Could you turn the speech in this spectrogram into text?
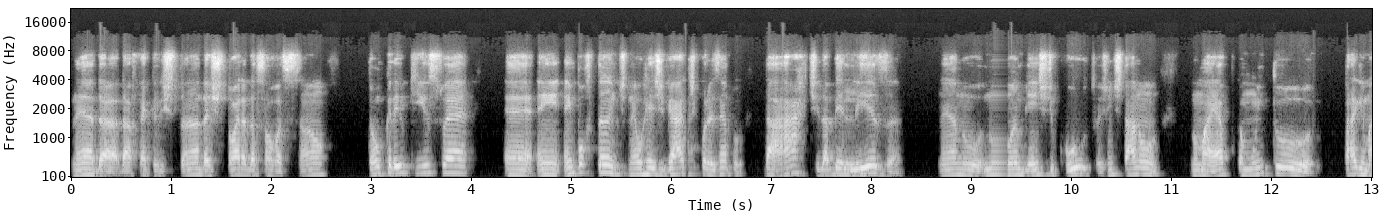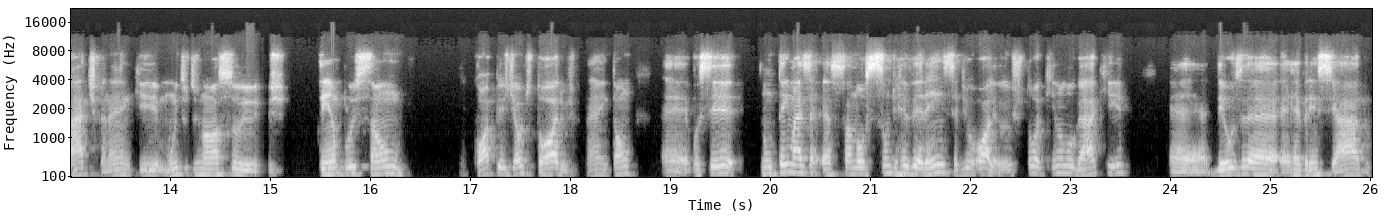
né, da, da fé cristã, da história da salvação. Então, creio que isso é, é, é, é importante, né? O resgate, por exemplo, da arte, da beleza, né, no, no ambiente de culto. A gente está numa época muito pragmática, né, em que muitos dos nossos templos são cópias de auditórios. Né? Então, é, você não tem mais essa noção de reverência, de, olha, eu estou aqui num lugar que é, Deus é, é, reverenciado.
